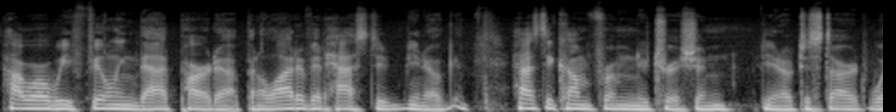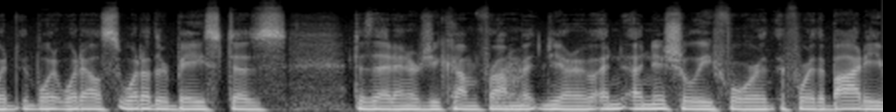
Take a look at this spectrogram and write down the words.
how are we filling that part up? And a lot of it has to you know has to come from nutrition you know to start. What what, what else what other base does does that energy come from you know initially for the, for the body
